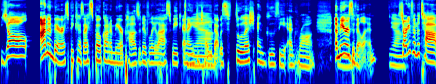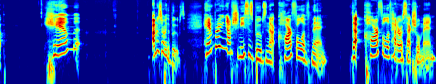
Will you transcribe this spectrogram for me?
Y'all, I'm embarrassed because I spoke on Amir positively last week, and I need to tell you that was foolish and goofy and wrong. Amir is a mm-hmm. villain. Yeah. Starting from the top, him. I'm gonna start with the boobs. Him bringing up Shanice's boobs in that car full of men, that car full of heterosexual men,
